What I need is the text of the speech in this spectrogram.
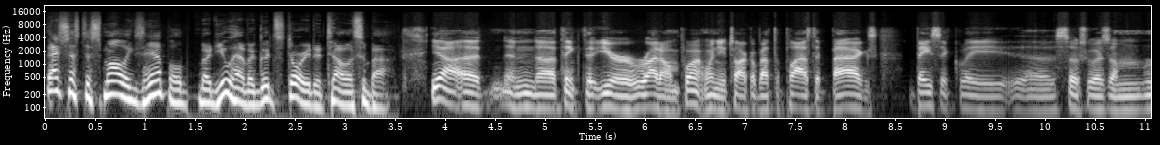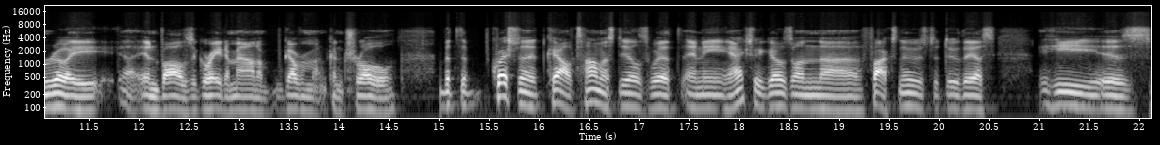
that's just a small example, but you have a good story to tell us about. Yeah, uh, and uh, I think that you're right on point when you talk about the plastic bags. Basically, uh, socialism really uh, involves a great amount of government control. But the question that Cal Thomas deals with, and he actually goes on uh, Fox News to do this, he is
